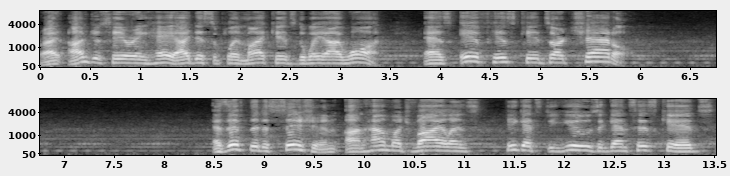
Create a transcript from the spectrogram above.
right? I'm just hearing, hey, I discipline my kids the way I want, as if his kids are chattel. As if the decision on how much violence he gets to use against his kids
